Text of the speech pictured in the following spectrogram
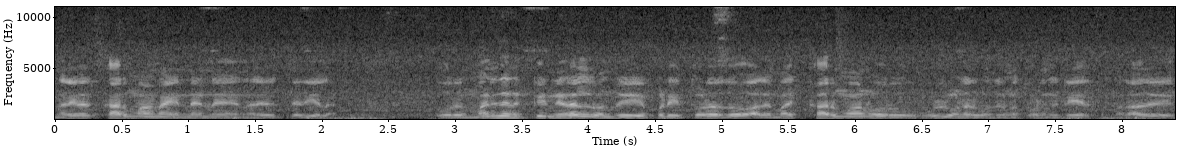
நிறைய பேர் கர்மானா என்னென்னு நிறைய பேர் தெரியலை. ஒரு மனிதனுக்கு நிழல் வந்து எப்படி தொடருதோ அதே மாதிரி கர்மான்னு ஒரு உள்ளுணர்வு வந்து நம்ம தொடர்ந்துகிட்டே இருக்கும். அதாவது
